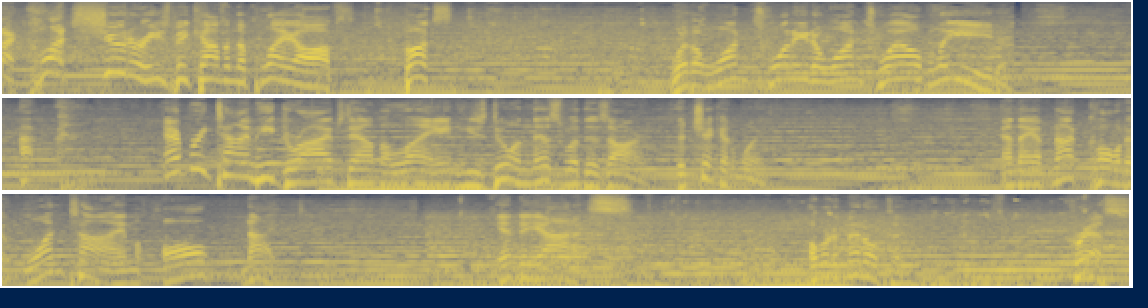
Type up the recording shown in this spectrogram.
a clutch shooter he's become in the playoffs. Bucks with a 120 to 112 lead. Every time he drives down the lane, he's doing this with his arm, the chicken wing. And they have not called it one time all night. Indianas. Over to Middleton. Khris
